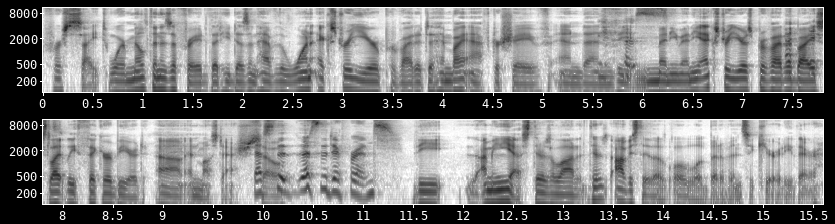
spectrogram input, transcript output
First sight, where Milton is afraid that he doesn't have the one extra year provided to him by aftershave, and then the many, many extra years provided by a slightly thicker beard uh, and mustache. That's so the that's the difference. the, I mean, yes, there's a lot. Of, there's obviously a little, little bit of insecurity there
